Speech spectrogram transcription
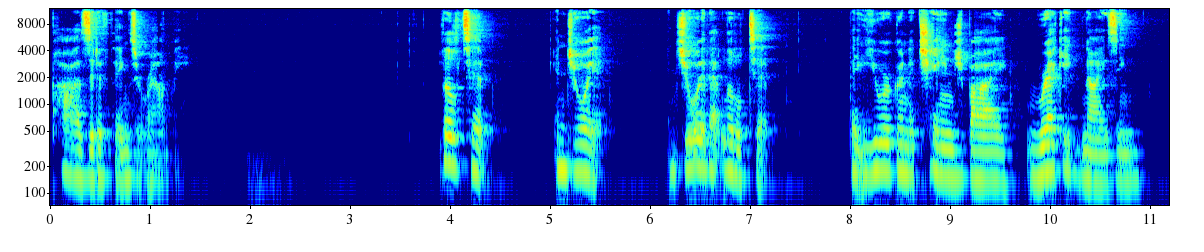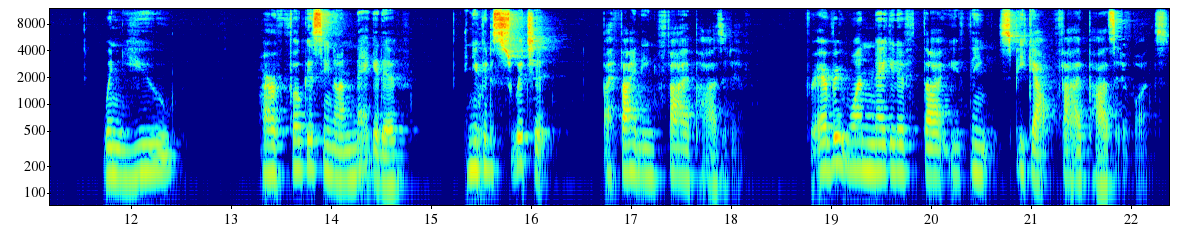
positive things around me. Little tip, enjoy it. Enjoy that little tip that you are going to change by recognizing when you are focusing on negative and you're going to switch it by finding five positive. For every one negative thought you think, speak out five positive ones.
